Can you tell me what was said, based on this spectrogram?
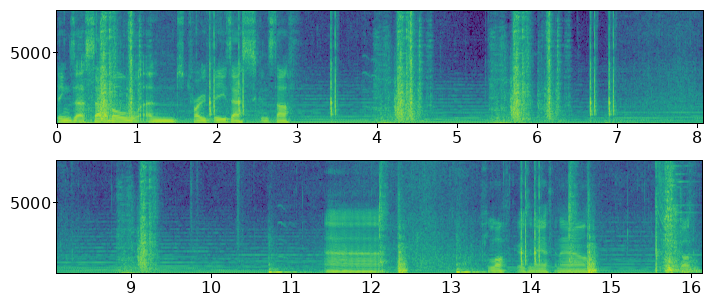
Things that are sellable and trophies-esque and stuff. Cloth goes in here for now. God.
